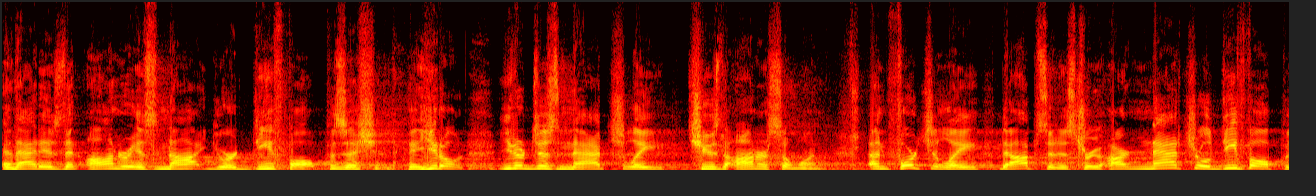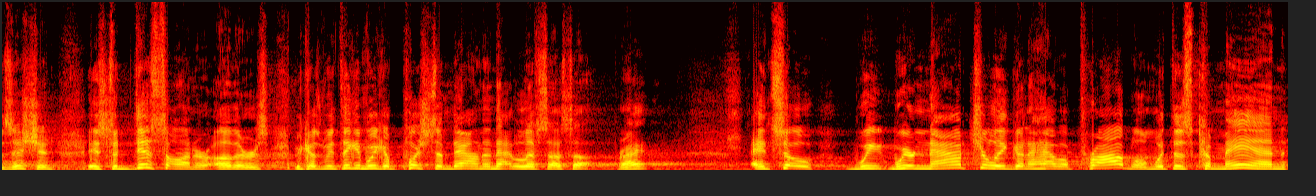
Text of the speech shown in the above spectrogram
and that is that honor is not your default position. You don't, you don't just naturally choose to honor someone. Unfortunately, the opposite is true. Our natural default position is to dishonor others because we think if we can push them down, then that lifts us up, right? And so we, we're naturally going to have a problem with this command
